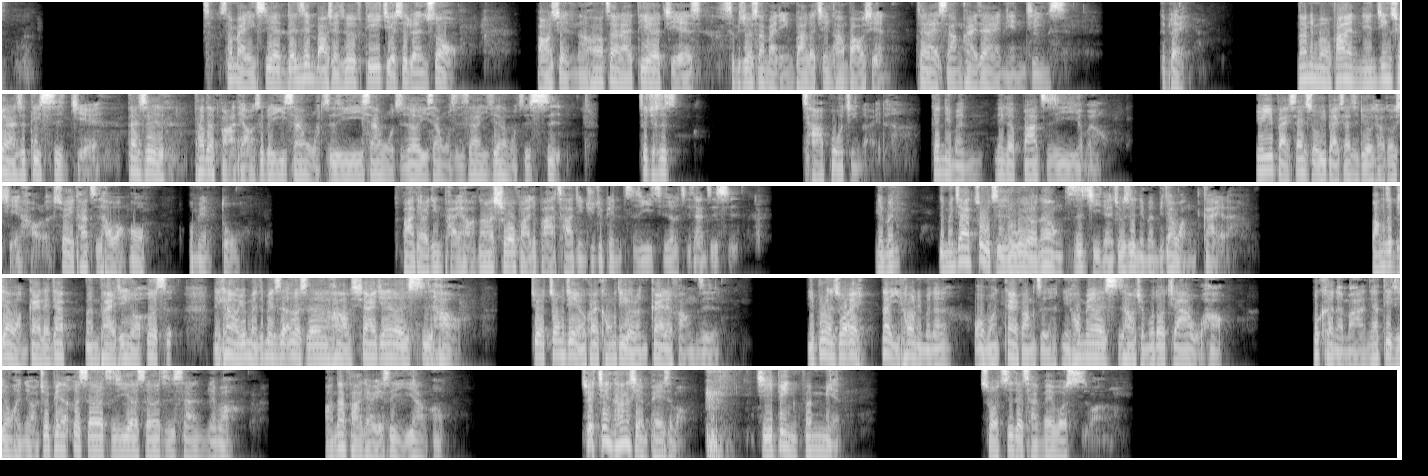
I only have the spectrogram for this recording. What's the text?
三百零四页人身保险是不是第一节是人寿保险，然后再来第二节是不是就三百零八的健康保险，再来伤害，再来年金，对不对？那你们有发现年金虽然是第四节，但是它的法条是不是一三五之一、一三五之二、一三五之三、一三五之四？这就是插播进来的，跟你们那个八之一有没有？因为一百三十五、一百三十六条都写好了，所以他只好往后后面多。法条已经排好，那他修法就把它插进去，就变之一、之二、之三、之四。你们你们家住址如果有那种知己的，就是你们比较晚盖了，房子比较晚盖，人家门牌已经有二十。你看我原本这边是二十二号，下一间二十四号，就中间有块空地，有人盖了房子，你不能说哎，那以后你们的我们盖房子，你后面二十四号全部都加五号。不可能嘛？人家地址用很久，就变成二十二之一、二十二之三，对吗？啊，那法条也是一样哦。所以健康险赔什么？疾病分娩所致的残废或死亡。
